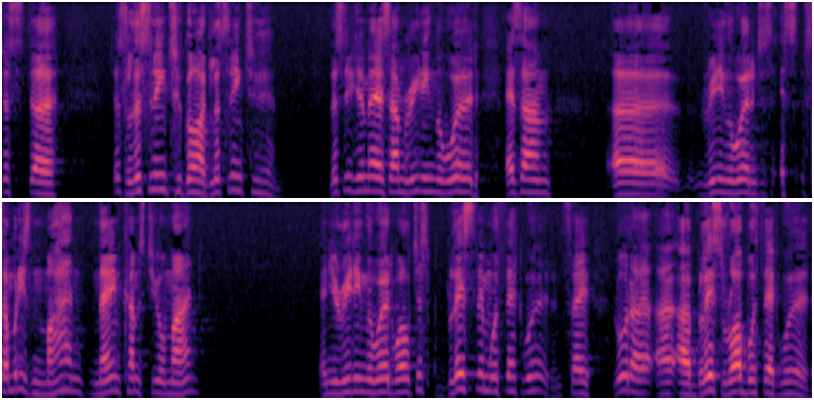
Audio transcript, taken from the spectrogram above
Just, uh, just listening to God, listening to Him, listening to Him as I'm reading the Word, as I'm uh, reading the Word, and just if somebody's mind, name comes to your mind, and you're reading the Word, well, just bless them with that Word and say, Lord, I, I, I bless Rob with that Word,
